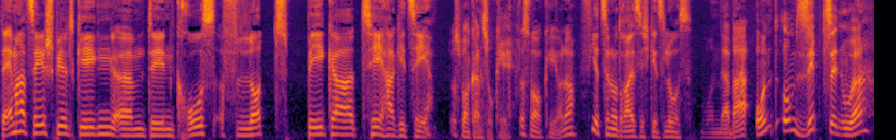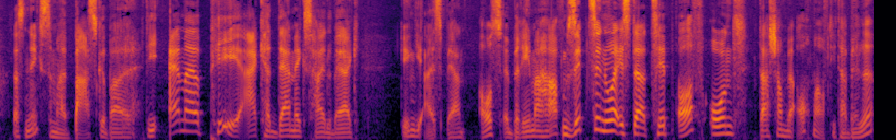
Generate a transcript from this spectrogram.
Der MHC spielt gegen ähm, den Großflottbeker THGC. Das war ganz okay. Das war okay, oder? 14.30 Uhr geht's los. Wunderbar. Und um 17 Uhr das nächste Mal Basketball. Die MLP Academics Heidelberg gegen die Eisbären aus Bremerhaven. 17 Uhr ist der Tip-Off und da schauen wir auch mal auf die Tabelle.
